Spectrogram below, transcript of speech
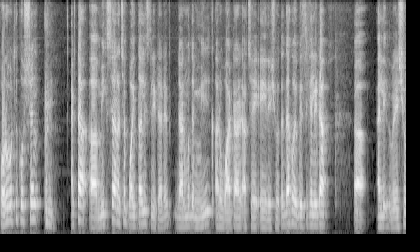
পরবর্তী কোশ্চেন একটা মিক্সচার আছে পঁয়তাল্লিশ লিটারের, যার মধ্যে মিল্ক আর ওয়াটার আছে এই রেশিওতে দেখো বেসিক্যালি এটা রেশিও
